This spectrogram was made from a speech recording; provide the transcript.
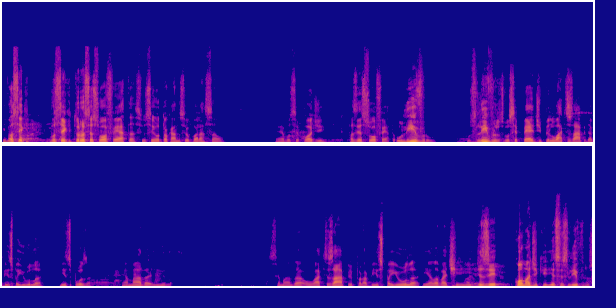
E você que, você que trouxe a sua oferta, se o Senhor tocar no seu coração, né, você pode fazer a sua oferta. O livro, os livros, você pede pelo WhatsApp da Bispa Yula, minha esposa, minha amada Yula. Você manda o WhatsApp para a Bispa Yula e ela vai te dizer como adquirir esses livros.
